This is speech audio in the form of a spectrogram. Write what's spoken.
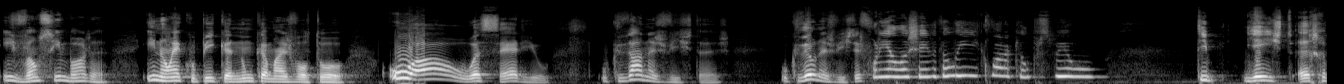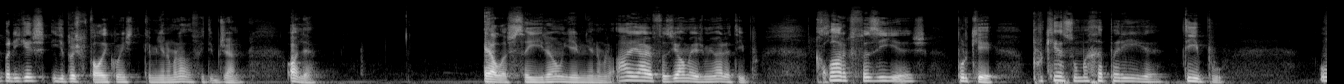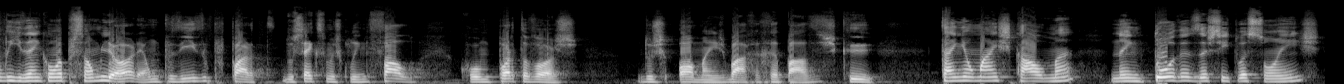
E vão-se embora. E não é que o Pica nunca mais voltou. Uau, a sério! O que dá nas vistas, o que deu nas vistas, foram elas sair dali, claro que ele percebeu. Tipo, e é isto, as raparigas, e depois falei com isto com a minha namorada, foi tipo, Jano, olha, elas saíram e a minha namorada, ai, ai, eu fazia o mesmo, e era tipo, claro que fazias. Porquê? porque és uma rapariga. Tipo, lidem com a pressão melhor. É um pedido por parte do sexo masculino. Falo como porta-voz dos homens barra rapazes que tenham mais calma. Nem todas as situações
